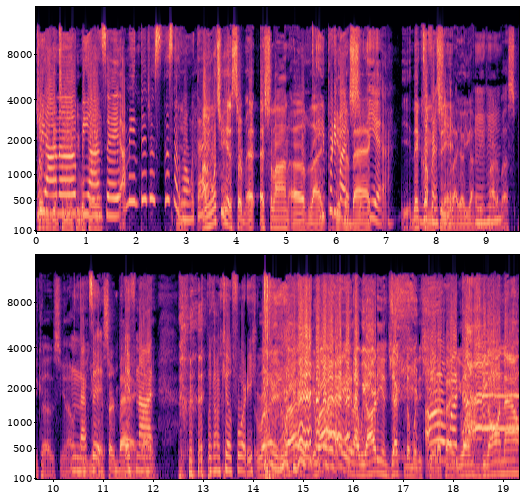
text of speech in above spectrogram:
Drake too many Rihanna, people paid. Beyonce. I mean, they're just. There's nothing Yeah. wrong with that. I mean, once you hit a certain e- echelon of like you pretty getting much. a bag, Yeah. yeah, they're coming different to you like, yo, you got to be a part of mm-hmm. us because you know you, you get a it. certain bag. If not, right? We're gonna kill forty. Right, right, right. Like we already injected them with this shit. Oh okay, you want to be gone now?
